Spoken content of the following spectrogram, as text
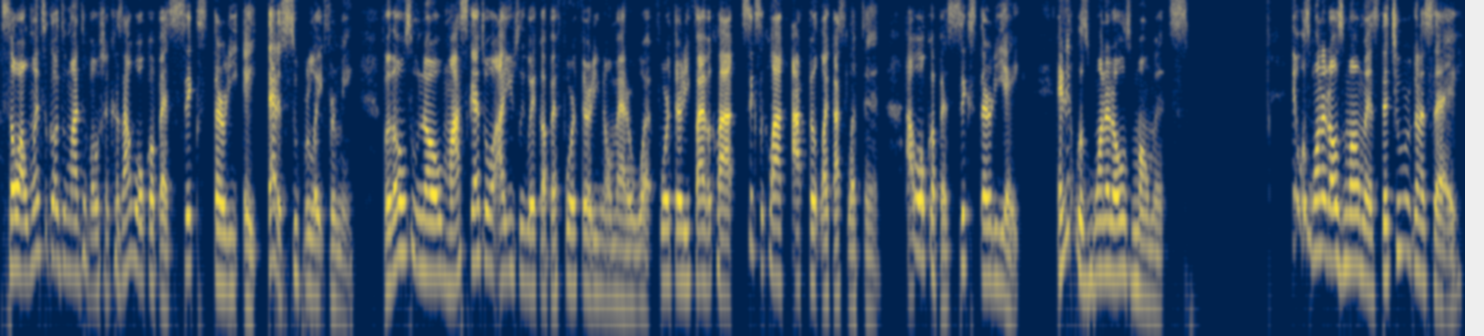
So I went to go do my devotion because I woke up at 6:38. That is super late for me. For those who know my schedule, I usually wake up at 4:30 no matter what. 4:30, 5 o'clock, 6 o'clock, I felt like I slept in. I woke up at 6:38. And it was one of those moments. It was one of those moments that you were gonna say,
